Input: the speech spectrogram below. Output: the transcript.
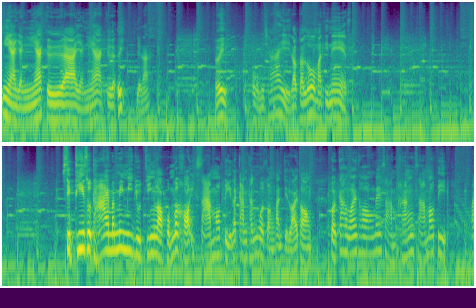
เนี่ยอย่างเงี้ยเกลืออย่างเงี้ยเกลือเอ้ยเดี๋ยวนะ เฮ้ย โอ้ไม่ใช่เราตาโลมาติเนสสิบทีสุดท้ายมันไม่มีอยู่จริงหรอก ผมก็ขออีก 3 มัลติละกันทั้งหมด 2,700 ทอง กด 900 ทองได้ 3 ครั้ง 3 มัลติ ไป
